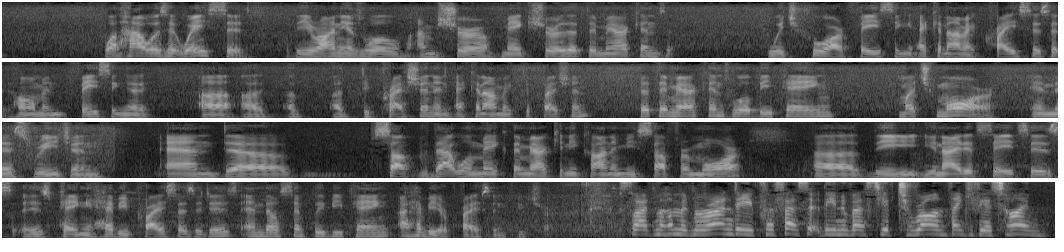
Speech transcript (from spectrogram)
Well, how was it wasted? The Iranians will, I'm sure, make sure that the Americans, which who are facing economic crisis at home and facing a, a, a, a depression, an economic depression, that the Americans will be paying much more in this region, and uh, so that will make the American economy suffer more. Uh, the United States is, is paying a heavy price as it is, and they'll simply be paying a heavier price in future. Seyed Mohammad Marandi, professor at the University of Tehran, thank you for your time.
